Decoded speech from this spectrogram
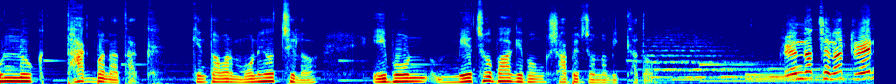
উল্লুক থাক বা না থাক। কিন্তু আমার মনে হচ্ছিল এই বন মেছো বাঘ এবং সাপের জন্য বিখ্যাত। ট্রেন যাচ্ছে না ট্রেন?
